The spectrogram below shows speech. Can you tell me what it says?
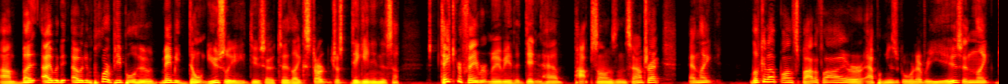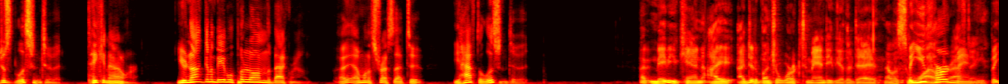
Um but i would i would implore people who maybe don't usually do so to like start just digging into stuff. Take your favorite movie that didn't have pop songs in the soundtrack and like look it up on spotify or apple music or whatever you use and like just listen to it take an hour. You're not going to be able to put it on in the background. I, I want to stress that too. You have to listen to it. Maybe you can. I I did a bunch of work to Mandy the other day. That was some but you've heard drafting. Mandy. But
